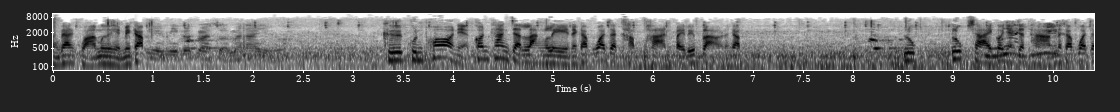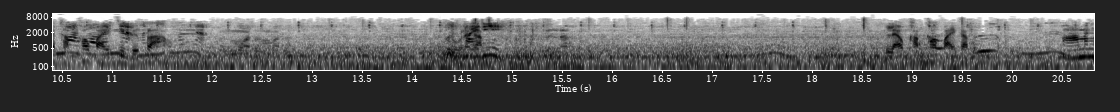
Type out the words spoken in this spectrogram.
ทางด้านขวามือเห็นไหมครับมีมีรถมาสวนมาได้อยู่ คือคุณพ่อเนี่ยค่อนข้างจะลังเลนะครับ ว่าจะขับผ่านไปหรือเปล่านะครับ ลูกลูกชายก็ยังจะถามนะครับ ว่าจะขับเข้าไปจริงหรือเปล่ามันหมดมันหมดเปิดไฟดิขึ้นแล้วแล้วขับเข้าไปครับ ฟ้ามัน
